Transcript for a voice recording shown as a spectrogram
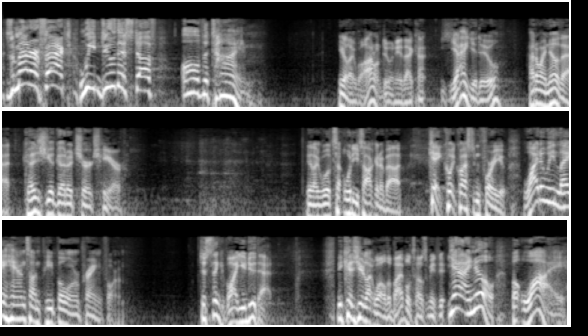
As a matter of fact, we do this stuff all the time. You're like, well, I don't do any of that kind. Yeah, you do. How do I know that? Because you go to church here. You're like, well, t- what are you talking about? Okay, quick question for you. Why do we lay hands on people when we're praying for them? Just think of why you do that. Because you're like, well, the Bible tells me to. Yeah, I know, but why?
